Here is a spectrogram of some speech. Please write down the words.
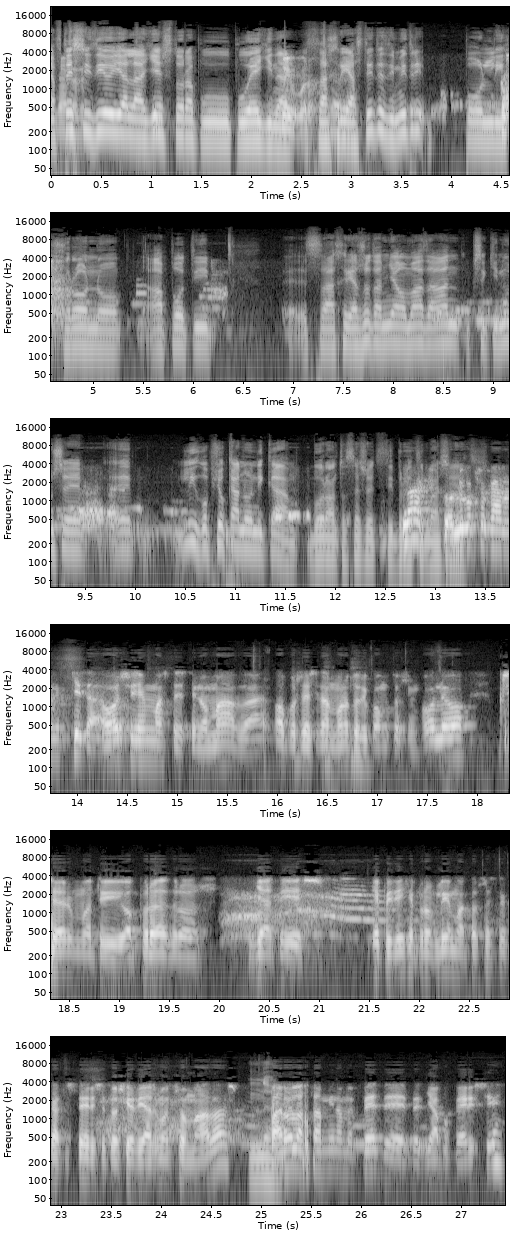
αυτέ ναι, ναι, οι δύο οι αλλαγές τώρα που, που έγιναν, θα ναι, χρειαστείτε Δημήτρη πολύ χρόνο από ότι ε, θα χρειαζόταν μια ομάδα αν ξεκινούσε ε, λίγο πιο κανονικά, μπορώ να το θέσω έτσι την προετοιμασία. Το λίγο πιο κανονικά. Κοίτα, όσοι είμαστε στην ομάδα, όπως εσύ ήταν μόνο το δικό μου το συμβόλαιο, ξέρουμε ότι ο πρόεδρος για τις επειδή είχε προβλήματα, ουσιαστικά καθυστέρησε το σχεδιασμό της ομάδας. Ναι. Παρ' όλα αυτά μείναμε πέντε παιδιά από πέρυσι.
